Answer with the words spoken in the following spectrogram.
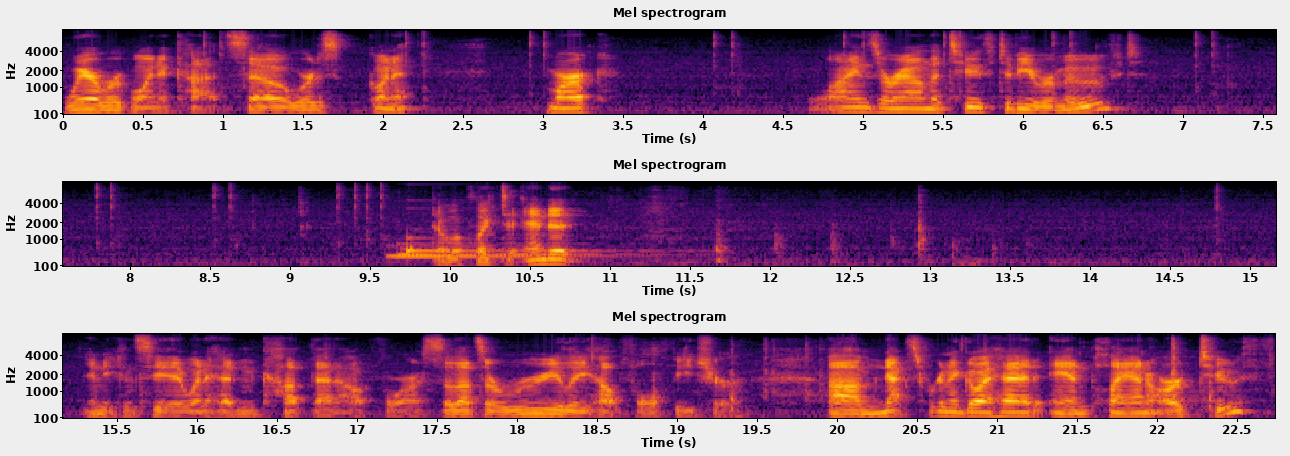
where we're going to cut. So we're just going to mark lines around the tooth to be removed. Double click to end it. And you can see it went ahead and cut that out for us. So that's a really helpful feature. Um, next, we're going to go ahead and plan our tooth.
